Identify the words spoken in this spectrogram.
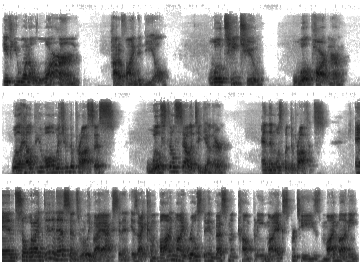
if you want to learn how to find a deal, we'll teach you, we'll partner, we'll help you all the way through the process, we'll still sell it together, and then we'll split the profits. And so, what I did in essence, really by accident, is I combined my real estate investment company, my expertise, my money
